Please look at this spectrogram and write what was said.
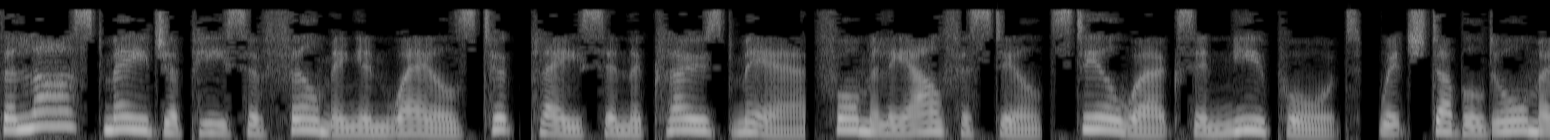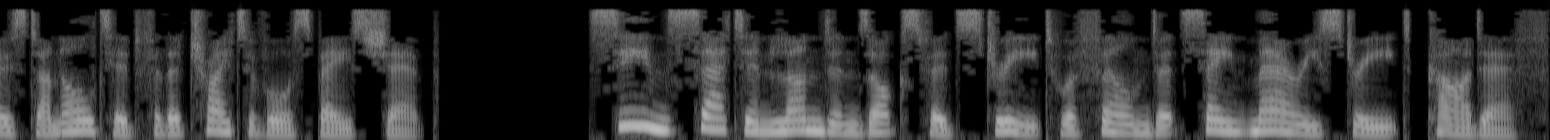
The last major piece of filming in Wales took place in the closed Mir formerly Alphasteel steelworks in Newport, which doubled almost unaltered for the Tritovore spaceship. Scenes set in London's Oxford Street were filmed at St Mary Street, Cardiff.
